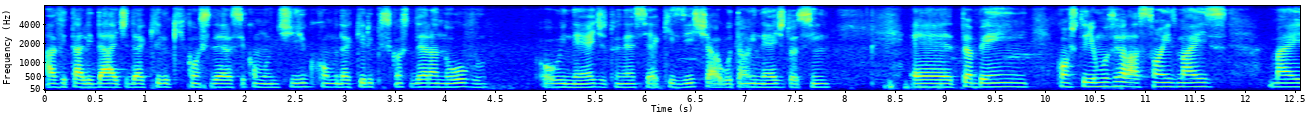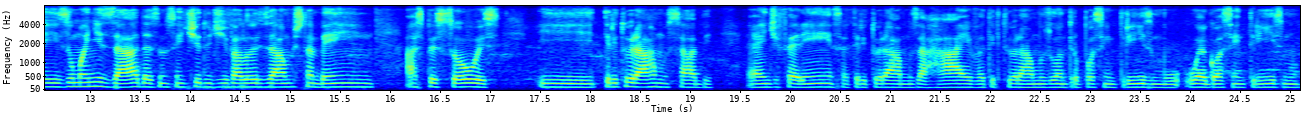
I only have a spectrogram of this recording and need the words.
a vitalidade daquilo que considera-se como antigo, como daquilo que se considera novo ou inédito, né? Se é que existe algo tão inédito assim é, também construímos relações mais, mais humanizadas, no sentido de valorizarmos também as pessoas e triturarmos, sabe? É, a indiferença, triturarmos a raiva, triturarmos o antropocentrismo, o egocentrismo,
